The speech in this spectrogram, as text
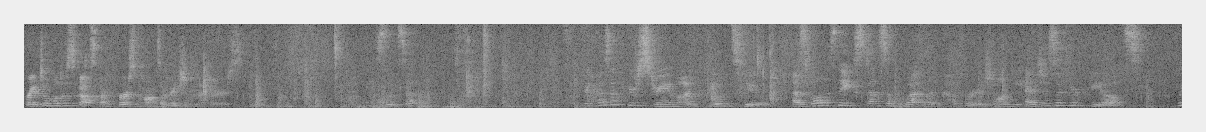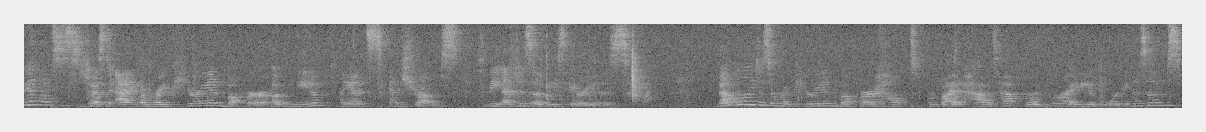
Rachel will discuss our first conservation measures. Thanks, Lisa. Because of your stream on field two, as well as the extensive wetland coverage on the edges of your fields, we would like to suggest adding a riparian buffer of native plants and shrubs to the edges of these areas. Not only does a riparian buffer help to provide habitat for a variety of organisms,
